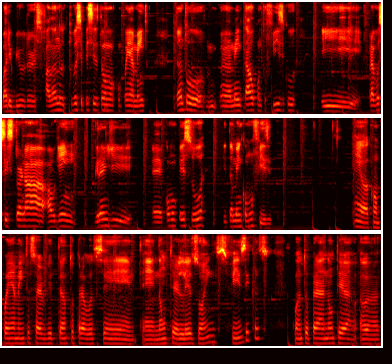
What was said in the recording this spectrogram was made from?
bodybuilders falando que você precisa ter um acompanhamento tanto uh, mental quanto físico e para você se tornar alguém grande é, como pessoa e também como físico. É, o acompanhamento serve tanto para você é, não ter lesões físicas, quanto para não ter a,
